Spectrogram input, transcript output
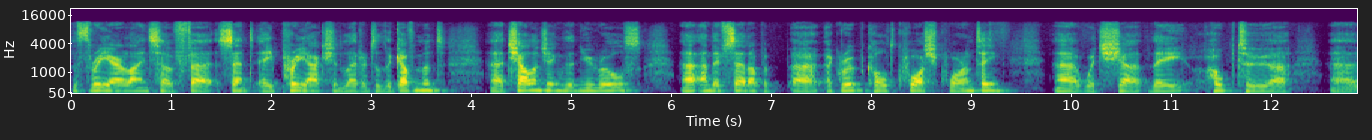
The three airlines have sent a pre-action letter to the government challenging the new rules uh, and they've set up a, a, group called Quash Quarantine, uh, which uh, they hope to uh, uh,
